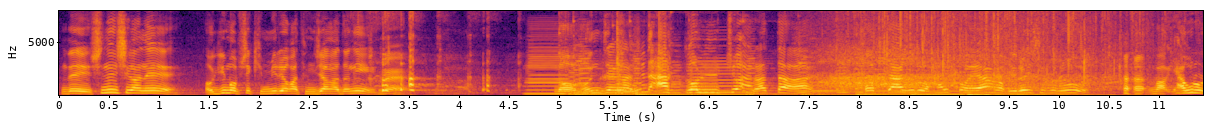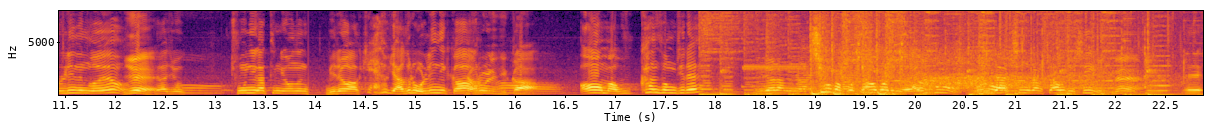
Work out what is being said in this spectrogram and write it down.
근데 쉬는 시간에 어김없이 김미려가 등장하더니 네. 너 언젠가 딱 걸릴 줄 알았다. 더 짝으로 할 거야. 막 이런 식으로 막 약을 올리는 거예요. 예. 그래가지고 중훈이 같은 경우는 미려가 계속 약을 올리니까 약 올리니까. 어막 욱한 성질에 미려랑 치고받고 싸워버린 거예요. 남자 친구랑 싸우듯이. 네. 예,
